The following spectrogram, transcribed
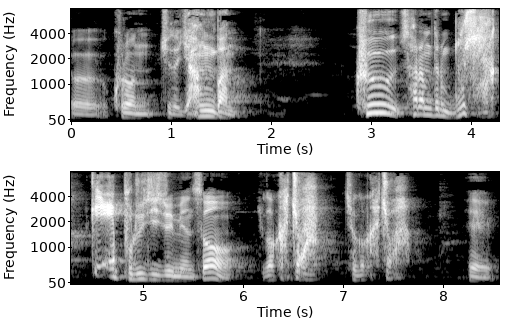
어, 그런, 진짜 양반. 그 사람들은 무섭게 부르짖으면서, 이거 가져와! 저거 가져와! 예,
